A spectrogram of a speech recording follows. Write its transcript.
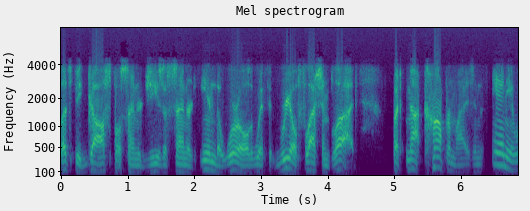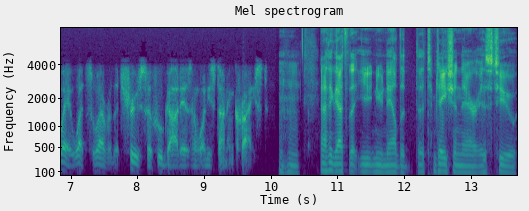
let's be gospel centered, Jesus centered in the world with real flesh and blood but not compromise in any way whatsoever the truths of who God is and what He's done in Christ. Mm-hmm. And I think that's that you, you nailed the, the temptation there is to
